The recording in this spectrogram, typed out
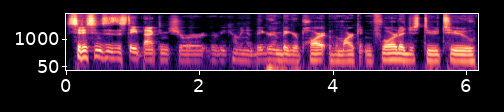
Citizens is the state-backed insurer. They're becoming a bigger and bigger part of the market in Florida just due to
